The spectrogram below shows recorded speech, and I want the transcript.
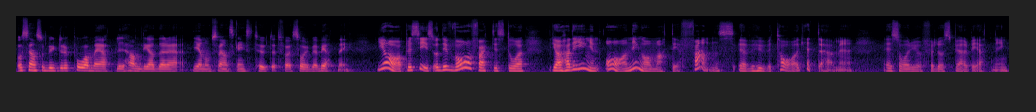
Och sen så byggde du på med att bli handledare genom Svenska institutet för sorgbearbetning. Ja, precis. Och det var faktiskt då, jag hade ju ingen aning om att det fanns överhuvudtaget det här med eh, sorg och förlustbearbetning.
